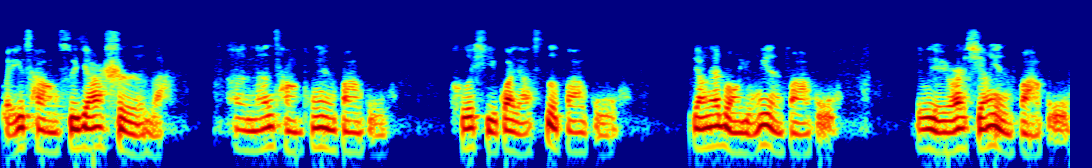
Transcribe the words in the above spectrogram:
北仓随家狮子，嗯，南仓铜印发鼓，河西挂甲寺发鼓，杨家庄永音发鼓，刘家园祥音发鼓，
